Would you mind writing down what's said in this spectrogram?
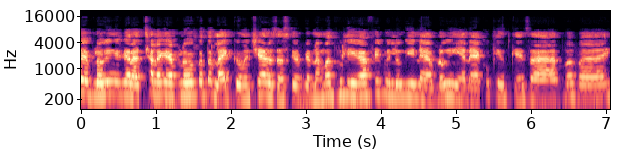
ये ब्लॉगिंग अगर अच्छा लगे आप लोगों को तो लाइक कमेंट शेयर और सब्सक्राइब करना मत भूलिएगा। फिर मिलूँगी नया ब्लॉगिंग या नया कुकिंग के साथ। बाय बाय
